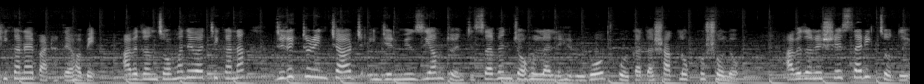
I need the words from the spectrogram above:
ঠিকানায় পাঠাতে হবে। আবেদন জমা দেওয়ার ঠিকানা director in charge Indian museum twenty seven Jawaharlal Nehru road Kolkata সাত লক্ষ ষোলো। আবেদনের শেষ তারিখ চোদ্দই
